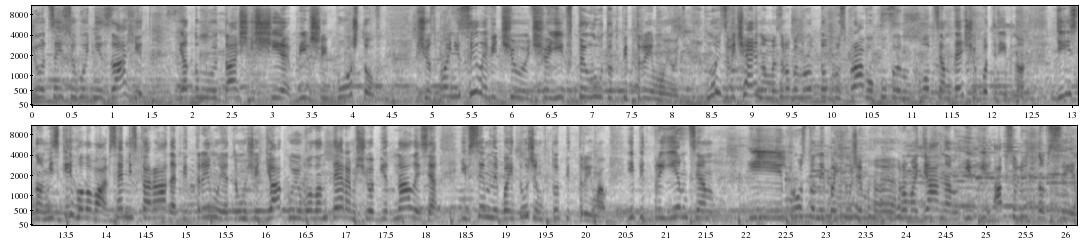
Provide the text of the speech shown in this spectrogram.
І оцей сьогодні захід, я думаю, дасть ще більший поштовх, що збройні сили відчують, що їх в тилу тут підтримують. Ну і звичайно, ми зробимо роб- добру справу, купимо хлопцям те, що потрібно. Дійсно, міський голова, вся міська рада підтримує, тому що дякую волонтерам, що об'єдналися, і всім небайдужим, хто підтримав, і підприємцям, і просто небайдужим е, громадянам, і, і абсолютно всім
